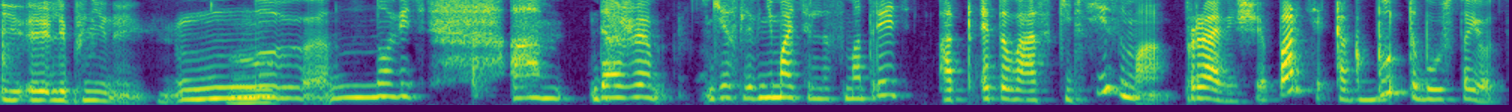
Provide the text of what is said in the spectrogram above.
и э, лепниной. Но, но ведь а, даже если внимательно смотреть, от этого аскетизма правящая партия как будто бы устает.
